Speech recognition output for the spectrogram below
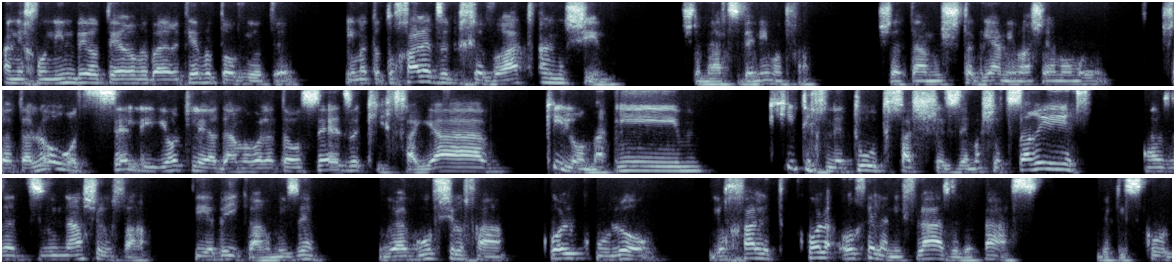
הנכונים ביותר ובהרכב הטוב ביותר, אם אתה תאכל את זה בחברת אנשים שמעצבנים אותך, שאתה משתגע ממה שהם אומרים, שאתה לא רוצה להיות לידם, אבל אתה עושה את זה כי חייב, כי לא נעים, כי תכנתו אותך שזה מה שצריך, אז התזונה שלך תהיה בעיקר מזה. והגוף שלך, כל כולו, יאכל את כל האוכל הנפלא הזה בכעס, בתסכול.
